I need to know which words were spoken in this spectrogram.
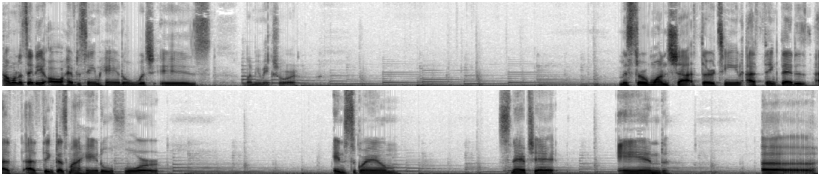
I want to say they all have the same handle, which is, let me make sure. Mr. One Shot 13. I think that is I I think that's my handle for Instagram, Snapchat, and uh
